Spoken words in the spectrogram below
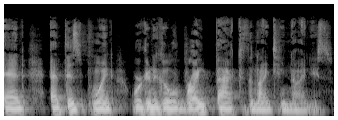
And at this point, we're going to go right back to the 1990s.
